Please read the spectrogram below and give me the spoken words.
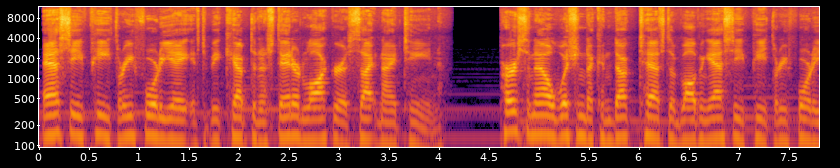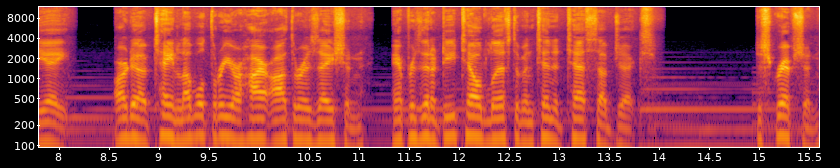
SCP-348 is to be kept in a standard locker at Site-19. Personnel wishing to conduct tests involving SCP-348 are to obtain Level 3 or higher authorization and present a detailed list of intended test subjects. Description:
